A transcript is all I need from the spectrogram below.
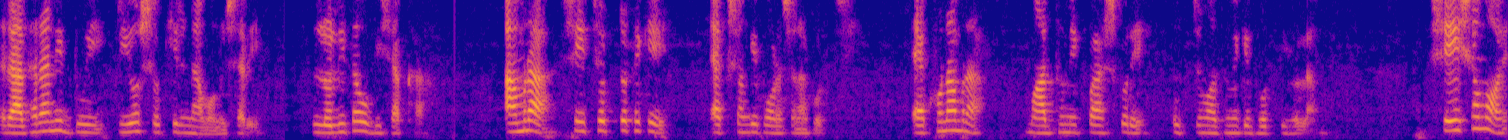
রাধারানীর দুই প্রিয় সখীর নাম অনুসারে ললিতা ও বিশাখা। আমরা সেই ছোট্ট থেকে একসঙ্গে পড়াশোনা করছি। এখন আমরা মাধ্যমিক পাশ করে উচ্চ মাধ্যমিকে ভর্তি হলাম। সেই সময়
